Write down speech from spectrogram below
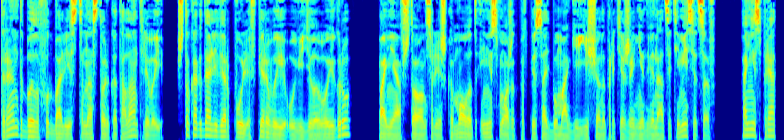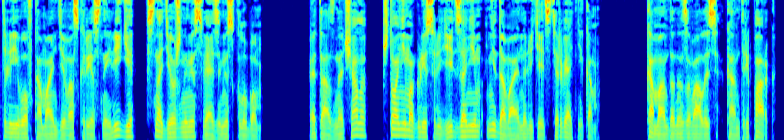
Трент был футболист настолько талантливый, что когда Ливерпуль впервые увидел его игру, поняв, что он слишком молод и не сможет подписать бумаги еще на протяжении 12 месяцев, они спрятали его в команде воскресной лиги с надежными связями с клубом. Это означало, что они могли следить за ним, не давая налететь стервятникам. Команда называлась «Кантри Парк»,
